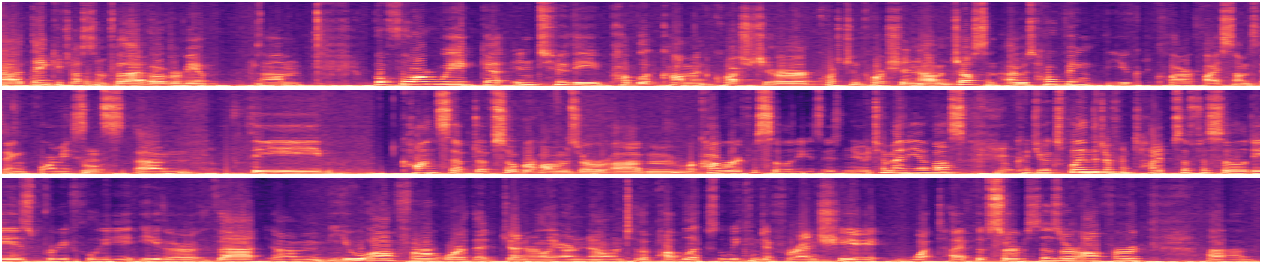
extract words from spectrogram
Uh, thank you, Justin, for that overview. Um, before we get into the public comment question or question portion, um, Justin, I was hoping you could clarify something for me sure. since um, the concept of sober homes or um, recovery facilities is new to many of us. Yep. Could you explain the different types of facilities briefly, either that um, you offer or that generally are known to the public, so we can differentiate what type of services are offered? Um,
